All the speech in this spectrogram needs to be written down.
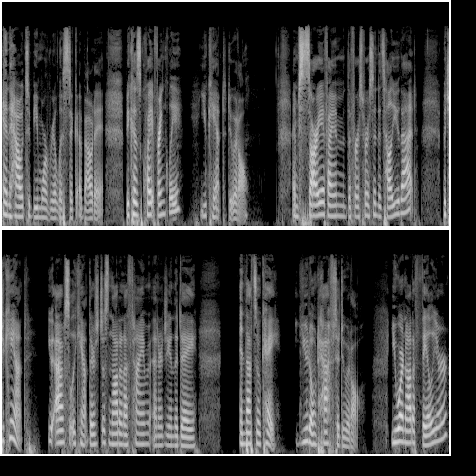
and how to be more realistic about it. Because quite frankly, you can't do it all. I'm sorry if I am the first person to tell you that, but you can't. You absolutely can't. There's just not enough time, energy in the day, and that's okay. You don't have to do it all. You are not a failure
